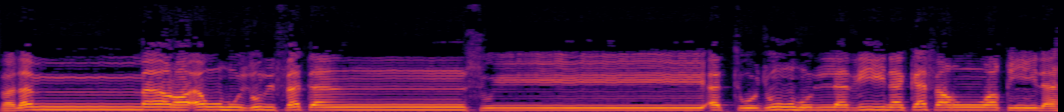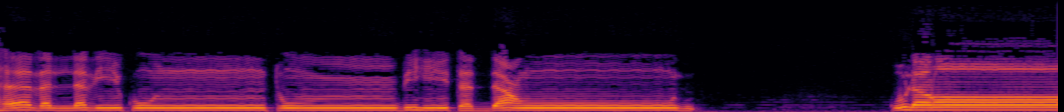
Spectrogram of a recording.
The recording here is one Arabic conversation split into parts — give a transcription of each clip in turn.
فلما راوه زلفه سيئت وجوه الذين كفروا وقيل هذا الذي كنتم به تدعون قل رايتم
